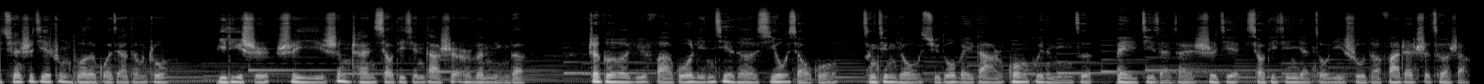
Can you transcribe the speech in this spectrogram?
全世界众多的国家当中，比利时是以盛产小提琴大师而闻名的。这个与法国邻界的西欧小国，曾经有许多伟大而光辉的名字被记载在世界小提琴演奏艺术的发展史册上。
